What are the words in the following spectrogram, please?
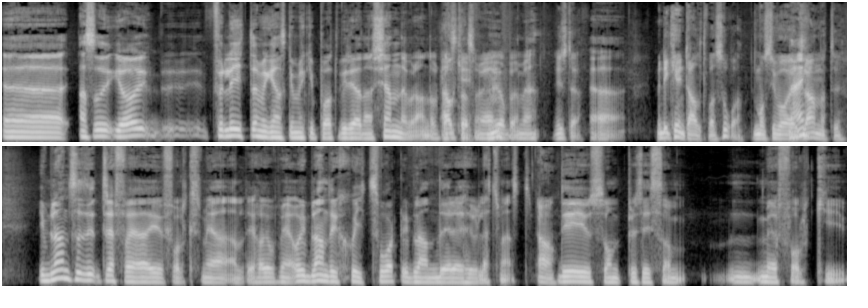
Eh, alltså, jag förlitar mig ganska mycket på att vi redan känner varandra, de flesta Okej. som jag Mm. jobbar med. Just det. Eh, Men det kan ju inte alltid vara så. Det måste ju vara Nej. ibland att du... ibland så träffar jag ju folk som jag aldrig har jobbat med och ibland är det skitsvårt och ibland är det hur lätt som helst. Ja, Det är ju som, precis som med folk i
